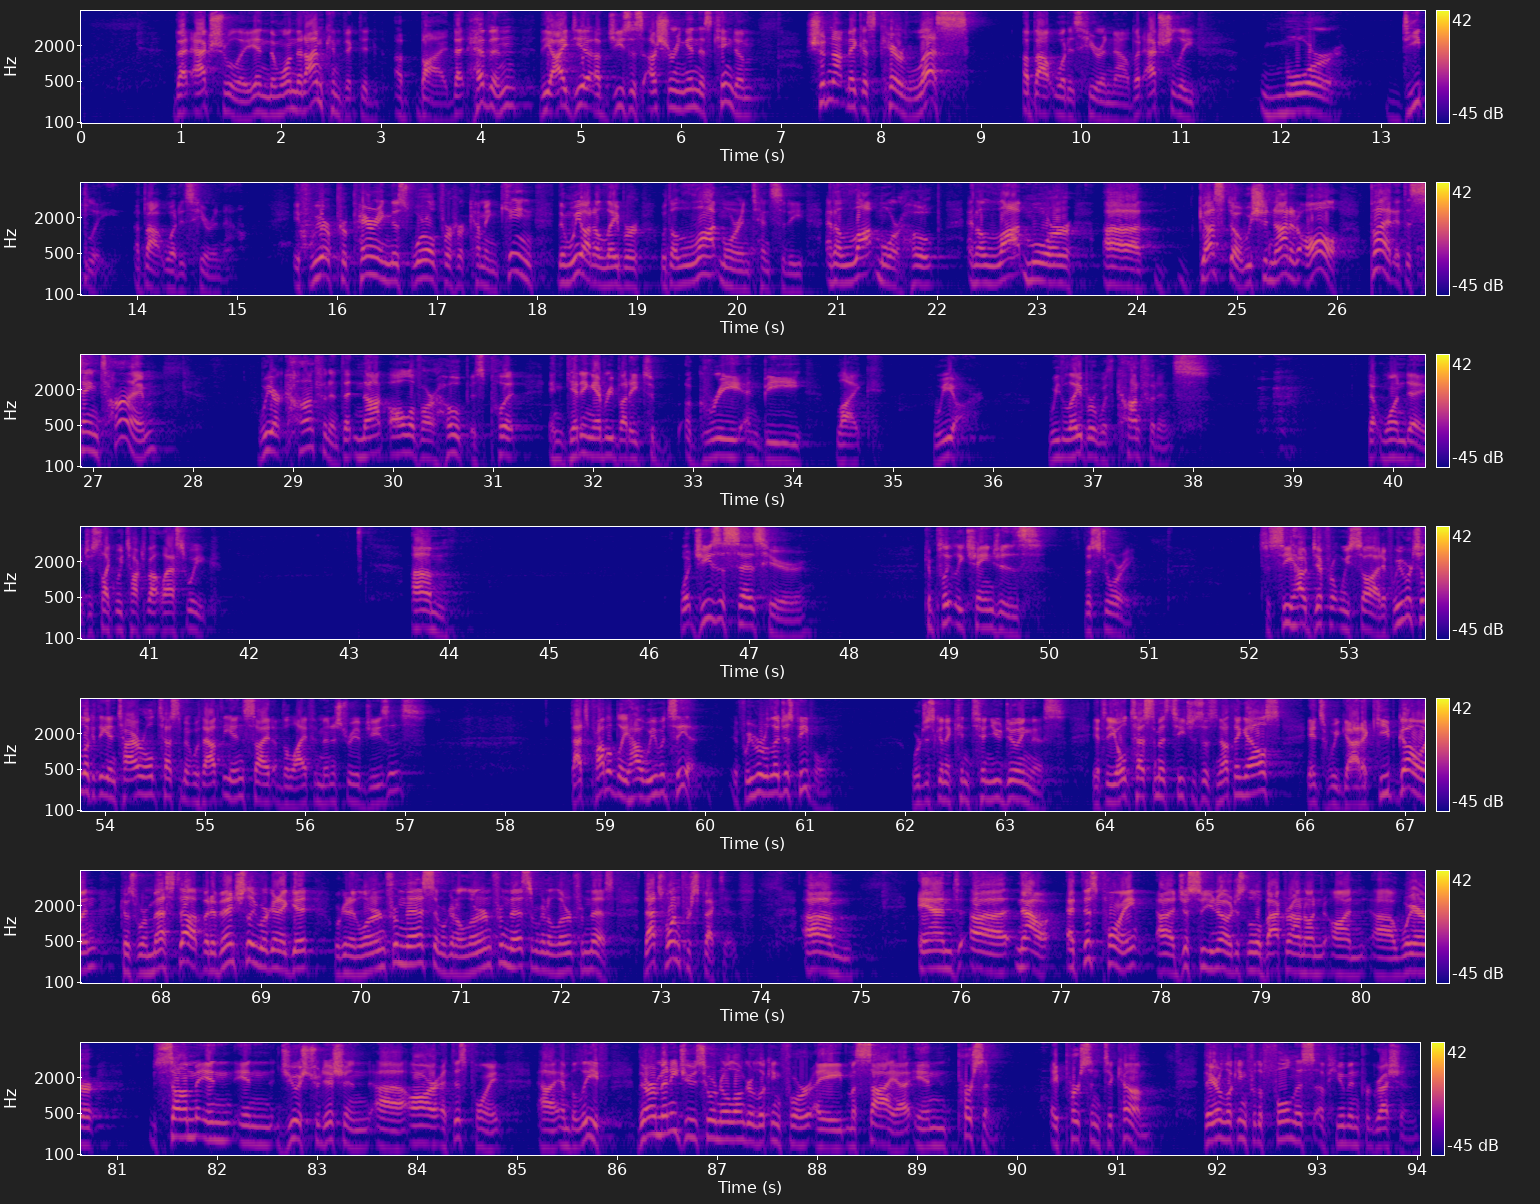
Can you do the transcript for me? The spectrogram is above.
that actually, and the one that I'm convicted by, that heaven, the idea of Jesus ushering in this kingdom, should not make us care less about what is here and now, but actually more deeply about what is here and now. If we are preparing this world for her coming king, then we ought to labor with a lot more intensity and a lot more hope and a lot more uh, gusto. We should not at all. But at the same time, we are confident that not all of our hope is put in getting everybody to agree and be like we are. We labor with confidence that one day, just like we talked about last week, um, what Jesus says here completely changes the story. To see how different we saw it. If we were to look at the entire Old Testament without the insight of the life and ministry of Jesus, that's probably how we would see it if we were religious people. We're just going to continue doing this. If the Old Testament teaches us nothing else, it's we got to keep going because we're messed up. But eventually we're going to get, we're going to learn from this, and we're going to learn from this, and we're going to learn from this. That's one perspective. Um, and uh, now, at this point, uh, just so you know, just a little background on, on uh, where some in, in Jewish tradition uh, are at this point uh, and belief, there are many Jews who are no longer looking for a Messiah in person, a person to come. They are looking for the fullness of human progression.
